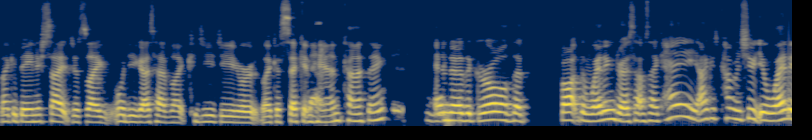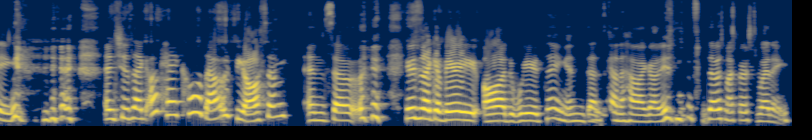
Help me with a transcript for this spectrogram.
like a Danish site, just like what do you guys have, like Kijiji or like a second yeah. hand kind of thing. Mm-hmm. And uh, the girl that bought the wedding dress, I was like, hey, I could come and shoot your wedding. and she was like, okay, cool, that would be awesome. And so it was like a very odd, weird thing. And that's kind of how I got in. that was my first wedding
